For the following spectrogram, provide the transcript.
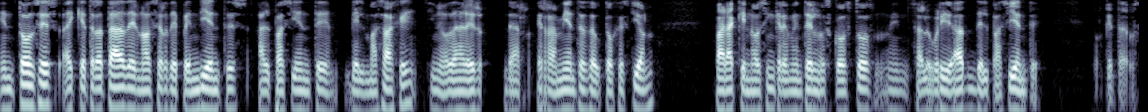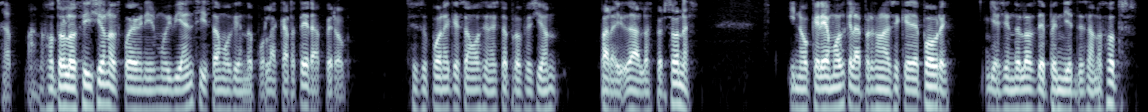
Entonces hay que tratar de no hacer dependientes al paciente del masaje, sino dar, dar herramientas de autogestión para que no se incrementen los costos en salubridad del paciente. Porque a nosotros los oficio nos puede venir muy bien si estamos viendo por la cartera, pero se supone que estamos en esta profesión para ayudar a las personas y no queremos que la persona se quede pobre y haciéndolos dependientes a nosotros.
